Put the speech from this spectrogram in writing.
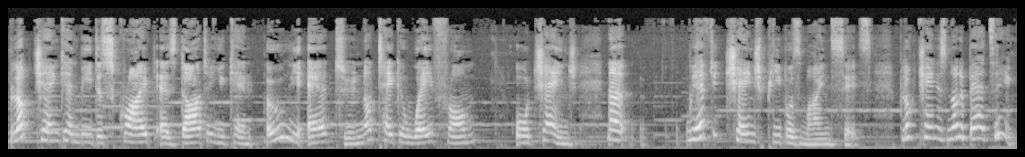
blockchain can be described as data you can only add to, not take away from or change. Now, we have to change people's mindsets. Blockchain is not a bad thing.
